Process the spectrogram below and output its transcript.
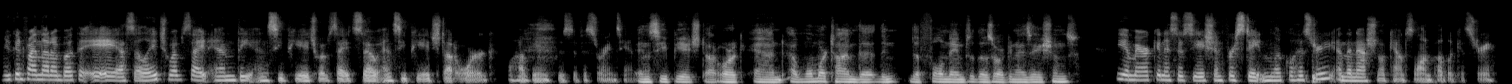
You can find that on both the AASLH website and the NCPH website. So ncph.org will have the Inclusive Historians Handbook. ncph.org. And uh, one more time, the, the, the full names of those organizations? The American Association for State and Local History and the National Council on Public History.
